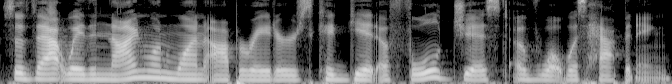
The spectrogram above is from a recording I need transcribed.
so that way the 911 operators could get a full gist of what was happening.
